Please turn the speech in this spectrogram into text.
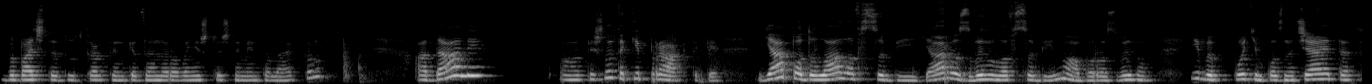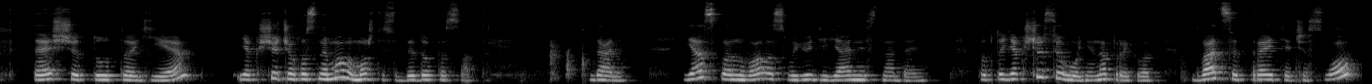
Ви бачите, тут картинки згенеровані штучним інтелектом. А далі пішли такі практики. Я подолала в собі, я розвинула в собі, ну або розвинув, і ви потім позначаєте те, що тут є. Якщо чогось нема, ви можете сюди дописати. Далі. Я спланувала свою діяльність на день. Тобто, якщо сьогодні, наприклад, 23 число,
